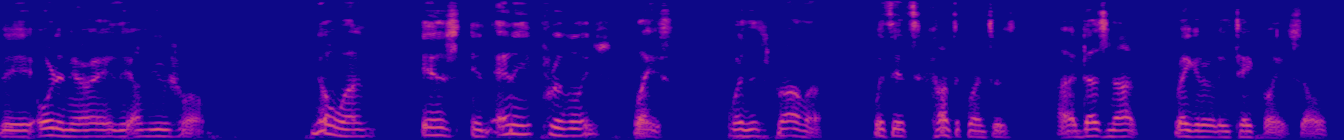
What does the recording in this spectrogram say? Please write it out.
the ordinary, the unusual. No one is in any privileged place where this drama, with its consequences, uh, does not regularly take place. So,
